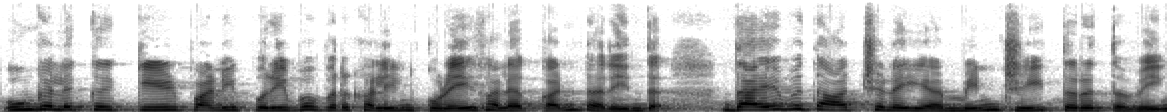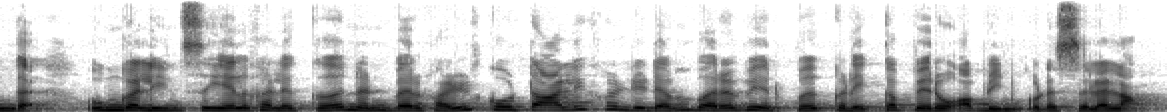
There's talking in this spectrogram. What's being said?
உங்களுக்கு கீழ் பணிபுரிபவர்களின் குறைகளை கண்டறிந்து தயவு தாட்சணையமின்றி திருத்துவீங்க. உங்களின் செயல்களுக்கு நண்பர்கள் கூட்டாளிகளிடம் வரவேற்பு கிடைக்கப்பெறும் அப்படின்னு கூட சொல்லலாம்.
